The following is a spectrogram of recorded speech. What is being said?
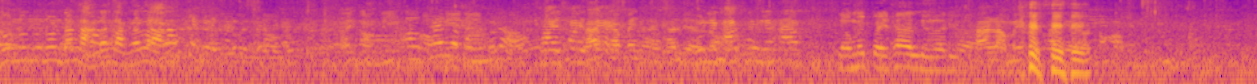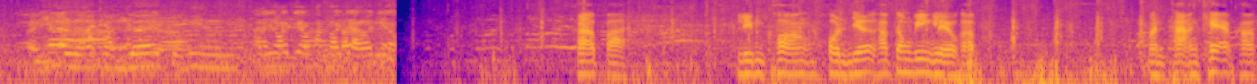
นู่นนู่นนู่นด้านหลังด้านหลังด้านหลังไปตรงนี้ใช่ใช่ใช่ครับไม่ใช่ท่าเรือคุณนะครับคุณนะครับ เราไม่ไปท่าเรือดีกว่าถ้าเราไม่ไปท่าเรือเราต้องออกไปท่าเรือคนเยอะจะวิ่งอันนี้ร้อยเดียวพันร้อยเดียวร้อยเดียวครับป่ะริมคลองคนเยอะครับต้องวิ่งเร็วครับ มันทางแคบครับ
